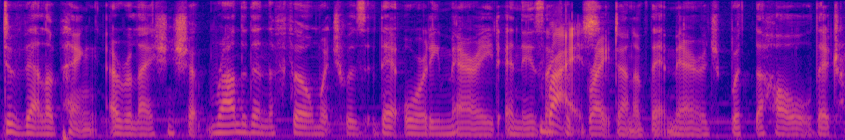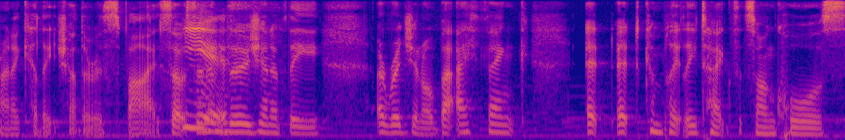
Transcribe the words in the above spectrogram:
developing a relationship rather than the film which was they're already married and there's like Right. a breakdown of that marriage with the whole they're trying to kill each other as spies so it's an Yes. inversion of the original but i think it, it completely takes its own course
